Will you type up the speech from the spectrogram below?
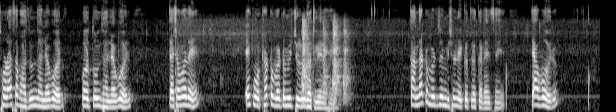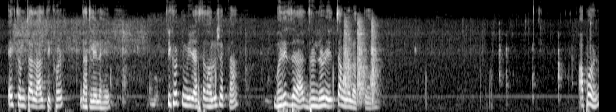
थोडासा भाजून झाल्यावर परतून झाल्यावर त्याच्यामध्ये एक मोठा टोमॅटो मी चिरून घातलेला आहे. कांदा टोमॅटोचं मिश्रण एकत्र करायचं आहे. त्यावर एक चमचा लाल तिखट घातलेलं आहे. तिखट तुम्ही जास्त घालू शकता. भरीत जरा झणझणीत चांगलं लागतं. आपण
